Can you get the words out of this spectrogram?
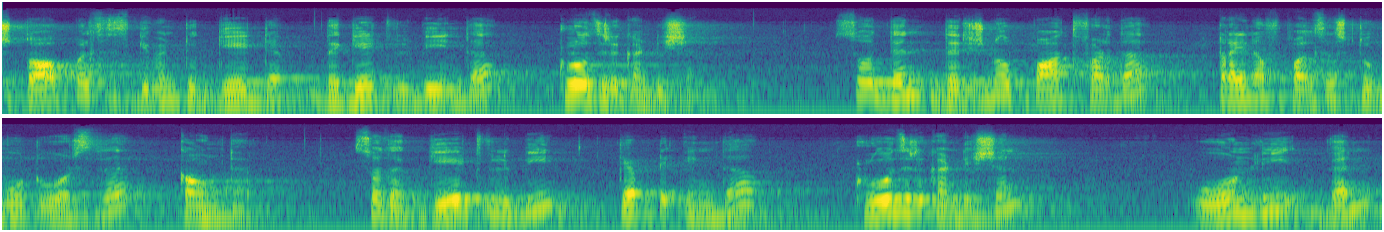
stop pulse is given to gate the gate will be in the closed condition. So then there is no path for the train of pulses to move towards the counter. So the gate will be kept in the closed condition only when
